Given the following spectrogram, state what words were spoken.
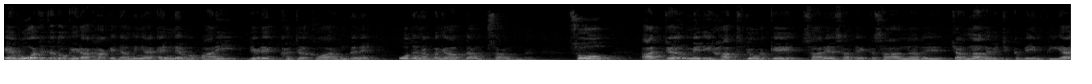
ਇਹ ਰੋਜ਼ ਜਦੋਂ ਗੇੜਾ ਖਾ ਕੇ ਜਾਂਦੀਆਂ, ਇੰਨੇ ਵਪਾਰੀ ਜਿਹੜੇ ਖੱਜਲ ਖੁਆਰ ਹੁੰਦੇ ਨੇ ਉਹਦੇ ਨਾਲ ਪੰਜਾਬ ਦਾ ਨੁਕਸਾਨ ਹੁੰਦਾ ਸੋ ਅੱਜ ਮੇਰੀ ਹੱਥ ਜੋੜ ਕੇ ਸਾਰੇ ਸਾਡੇ ਕਿਸਾਨਾਂ ਦੇ ਚਰਨਾਂ ਦੇ ਵਿੱਚ ਇੱਕ ਬੇਨਤੀ ਹੈ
